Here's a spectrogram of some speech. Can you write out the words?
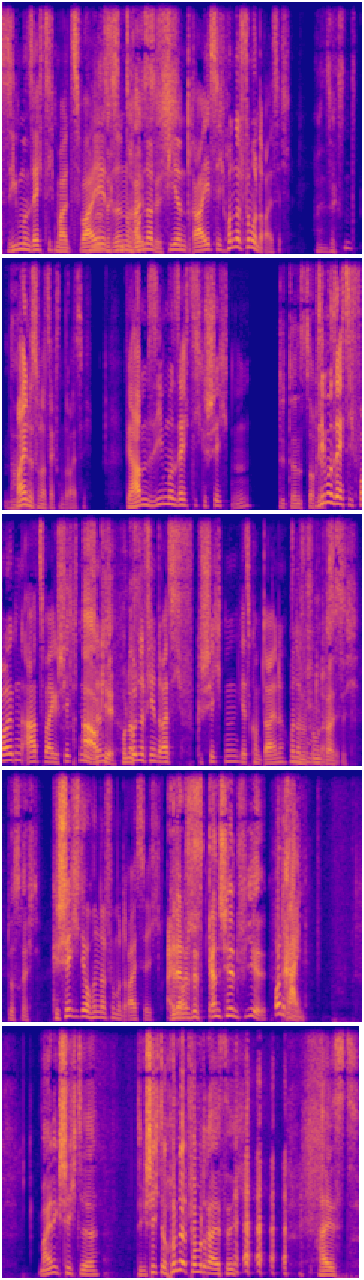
67 mal 2 sind 136. 134, 135. 136? Nein. Meines 136. Wir haben 67 Geschichten. Dann ist doch 67 Folgen, A2 Geschichten. Ah, okay, 100 134 Geschichten. Jetzt kommt deine. 135. 135. Du hast recht. Geschichte 135. Alter, das ist ganz schön viel. Und rein. Meine Geschichte, die Geschichte 135, heißt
